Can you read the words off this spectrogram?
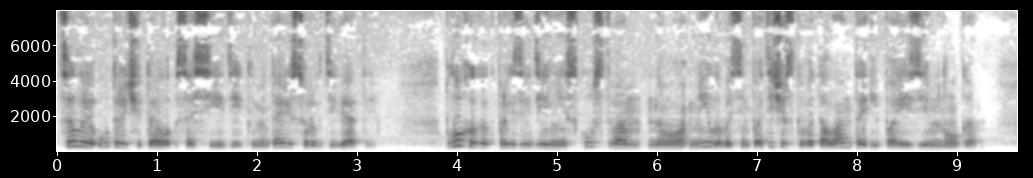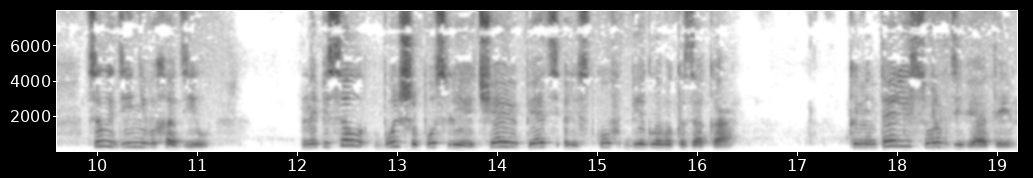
Целое утро читал «Соседей», комментарий 49. Плохо как произведение искусства, но милого, симпатического таланта и поэзии много. Целый день не выходил. Написал больше после чаю пять листков беглого казака. Комментарий 49.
